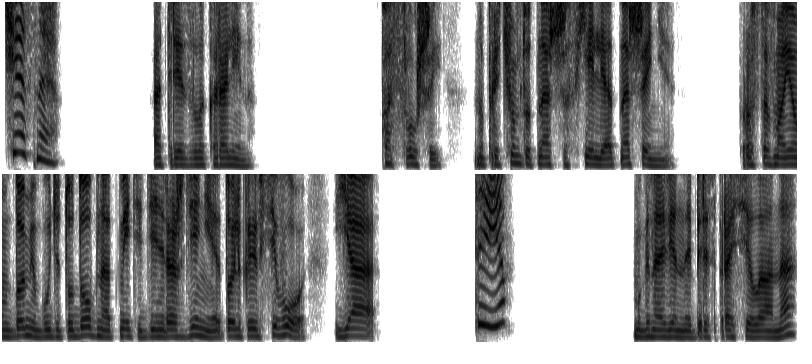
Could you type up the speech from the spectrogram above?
«Честное», — отрезала Каролина. «Послушай, но при чем тут наши с Хелли отношения? Просто в моем доме будет удобно отметить день рождения только и всего. Я...» «Ты?» Мгновенно переспросила она,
